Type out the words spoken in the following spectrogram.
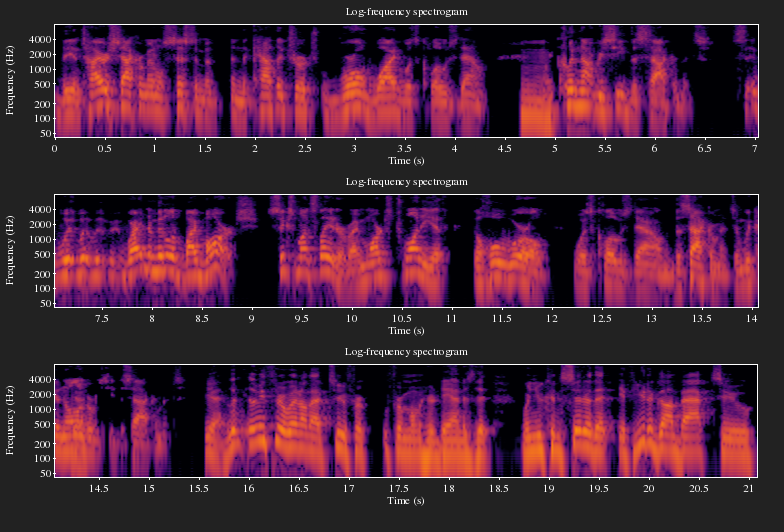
the entire sacramental system in the Catholic Church worldwide was closed down. Hmm. We could not receive the sacraments. Right in the middle of by March, six months later, by March 20th, the whole world was closed down, the sacraments, and we could no yeah. longer receive the sacraments. Yeah, let me, let me throw in on that too for, for a moment here, Dan, is that when you consider that if you'd have gone back to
